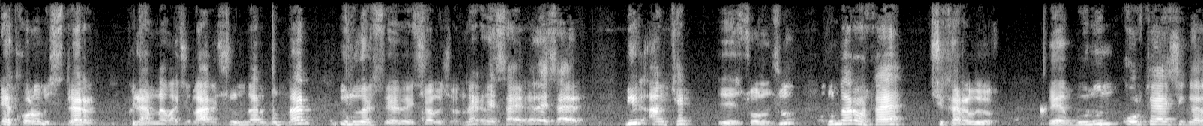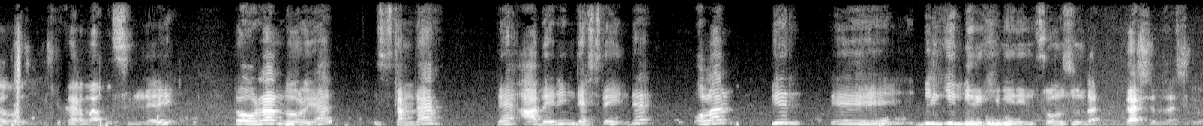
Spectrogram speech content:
ekonomistler, planlamacılar, şunlar bunlar, üniversitelerde çalışanlar vesaire vesaire. Bir anket e, sonucu bunlar ortaya çıkarılıyor. Ve bunun ortaya çıkarılma, çıkarma usulleri doğrudan doğruya standart ve AB'nin desteğinde olan bir e, bilgi birikiminin sonucunda karşımıza çıkıyor.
